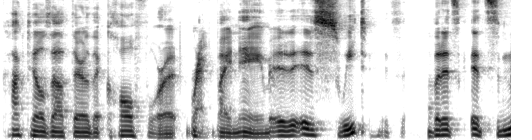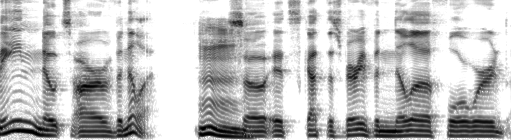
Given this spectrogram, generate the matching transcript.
cocktails out there that call for it Right. by name. It is sweet. It's but its its main notes are vanilla. Mm. So it's got this very vanilla forward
